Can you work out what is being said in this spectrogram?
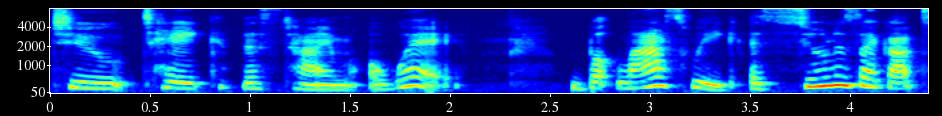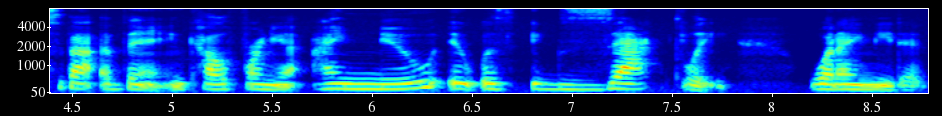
to take this time away. But last week, as soon as I got to that event in California, I knew it was exactly what I needed.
